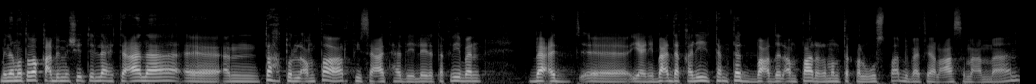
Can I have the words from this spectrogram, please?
من المتوقع بمشيئة الله تعالى آه، أن تهطل الأمطار في ساعات هذه الليلة تقريبا بعد آه، يعني بعد قليل تمتد بعض الأمطار إلى المنطقة الوسطى بما فيها العاصمة عمان.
